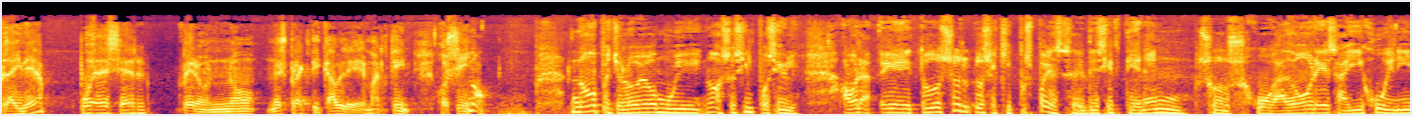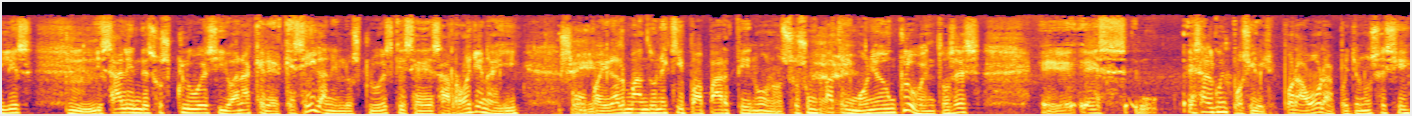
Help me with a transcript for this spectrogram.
La idea puede ser pero no, no es practicable, Martín, ¿o sí? No, no, pues yo lo veo muy, no, eso es imposible. Ahora, eh, todos los equipos, pues, es decir, tienen sus jugadores ahí juveniles y salen de sus clubes y van a querer que sigan en los clubes, que se desarrollen ahí, como para ir armando un equipo aparte, no, no, eso es un patrimonio de un club, entonces eh, es es algo imposible. Por ahora, pues yo no sé si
